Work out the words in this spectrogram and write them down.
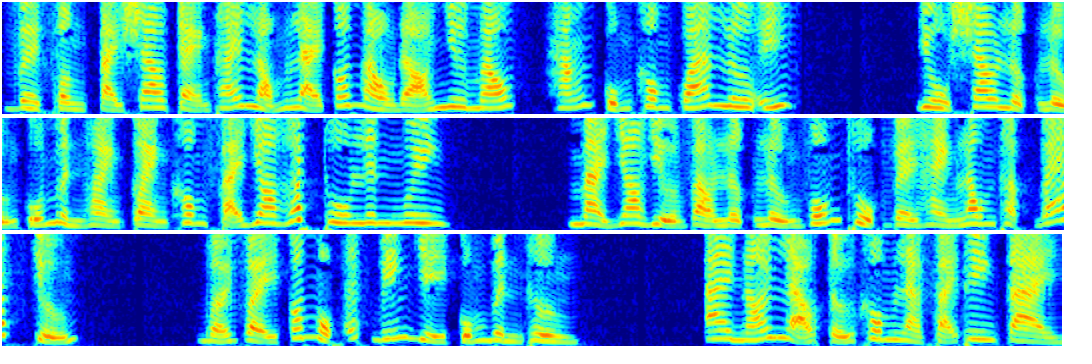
Về phần tại sao trạng thái lỏng lại có màu đỏ như máu, hắn cũng không quá lưu ý. Dù sao lực lượng của mình hoàn toàn không phải do hấp thu linh nguyên, mà do dựa vào lực lượng vốn thuộc về hàng long thập bát trưởng. Bởi vậy có một ít biến dị cũng bình thường. Ai nói lão tử không là phải thiên tài?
